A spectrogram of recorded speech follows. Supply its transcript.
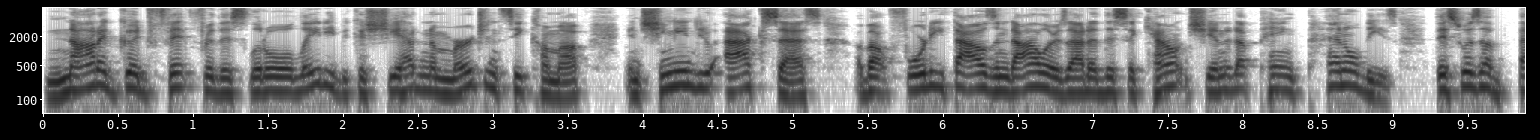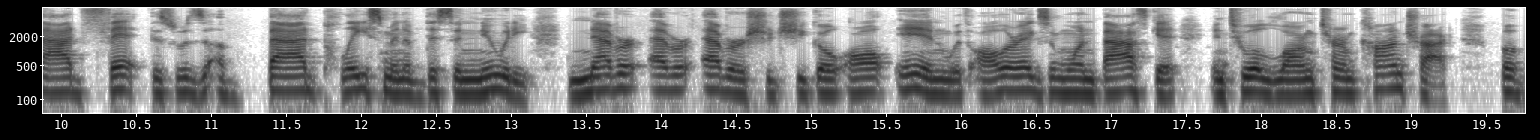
Not a good fit for this little old lady because she had an emergency come up and she needed to access about $40,000 out of this account. She ended up paying penalties. This was a bad fit. This was a bad placement of this annuity. Never, ever, ever should she go all in with all her eggs in one basket into a long term contract. But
